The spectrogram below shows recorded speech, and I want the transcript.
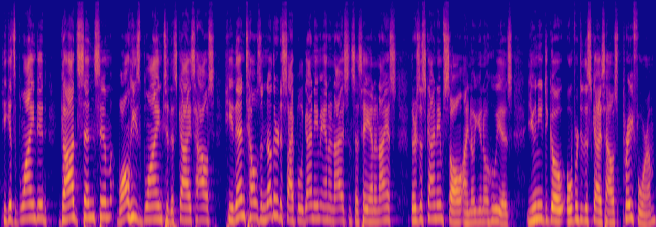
he gets blinded. God sends him while he's blind to this guy's house. He then tells another disciple, a guy named Ananias, and says, Hey, Ananias, there's this guy named Saul. I know you know who he is. You need to go over to this guy's house, pray for him.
